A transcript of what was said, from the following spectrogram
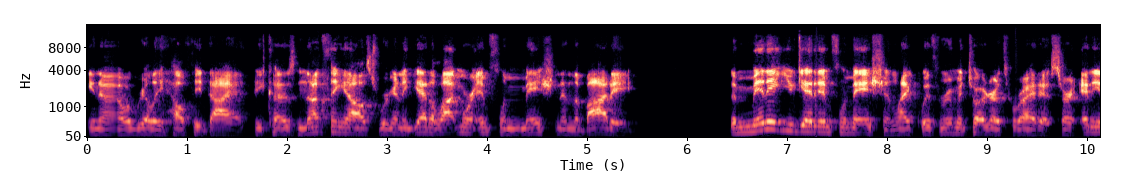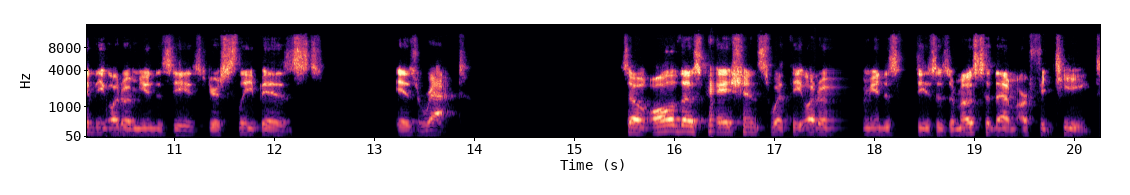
you know a really healthy diet because nothing else we're going to get a lot more inflammation in the body. The minute you get inflammation like with rheumatoid arthritis or any of the autoimmune disease your sleep is is wrecked. So all of those patients with the autoimmune diseases or most of them are fatigued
